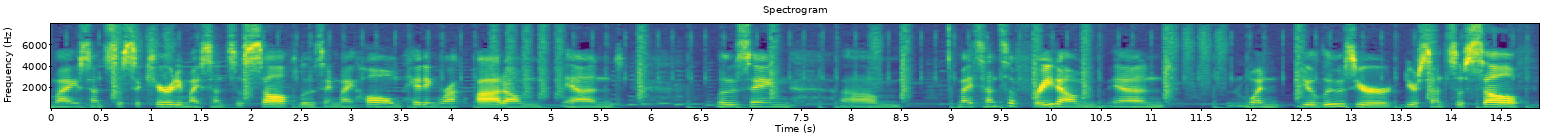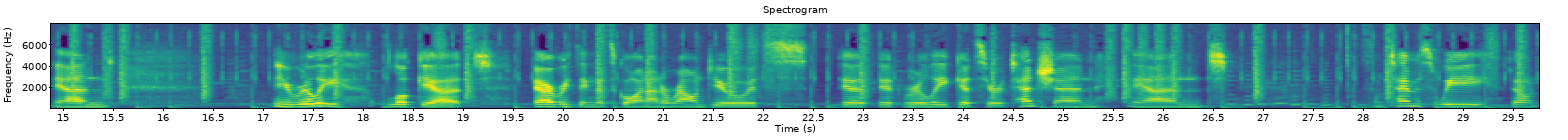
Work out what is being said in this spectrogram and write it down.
my sense of security, my sense of self, losing my home, hitting rock bottom, and losing um, my sense of freedom. And when you lose your your sense of self, and you really look at everything that's going on around you, it's it it really gets your attention and sometimes we don't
